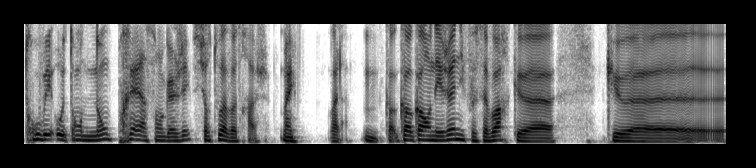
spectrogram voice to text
trouver autant de noms prêts à s'engager. surtout à votre âge. Ouais. Voilà. Mm. Quand, quand- quand on est jeune, il faut savoir que, euh, que euh,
